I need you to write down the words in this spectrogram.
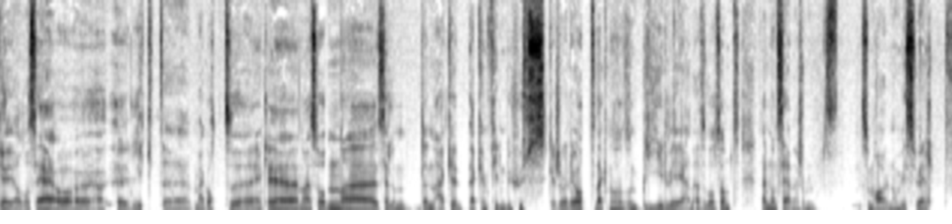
gøyal å se, og uh, likte meg godt uh, egentlig når jeg så den. Uh, selv om den er ikke, det er ikke en film du husker så veldig godt. Det er ikke noe sånt som blir ved deg så voldsomt. Det er noen scener som, som har noe visuelt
